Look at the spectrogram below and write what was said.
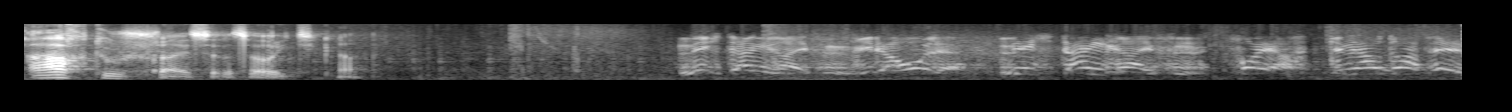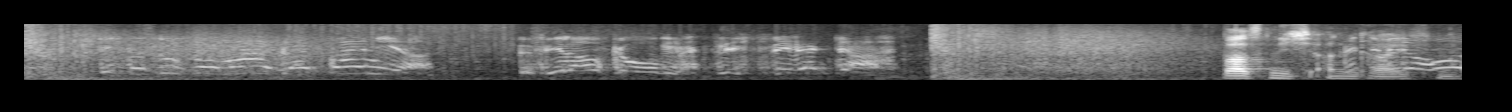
Ach du Scheiße, das war richtig knapp. Nicht angreifen, wiederhole. Nicht angreifen. Feuer, genau dorthin. Ich versuch's normal, bleib bei mir. Befehl aufgehoben. Nichts wie weg da. Was nicht angreifen.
